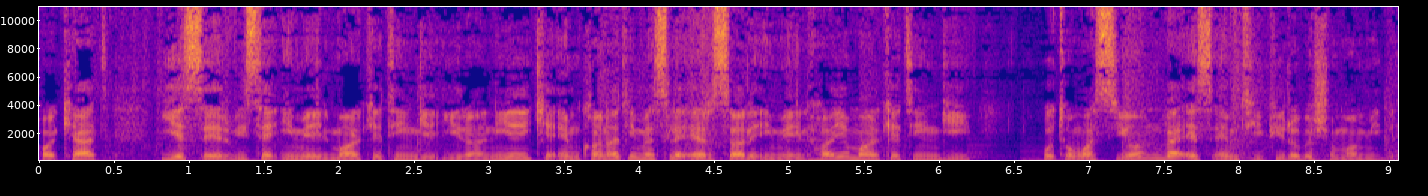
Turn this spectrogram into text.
پاکت یه سرویس ایمیل marketing ایرانیه که امکاناتی مثل ارسال ایمیل های marketing ی اتوماسیون و SMTP رو به شما میده.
